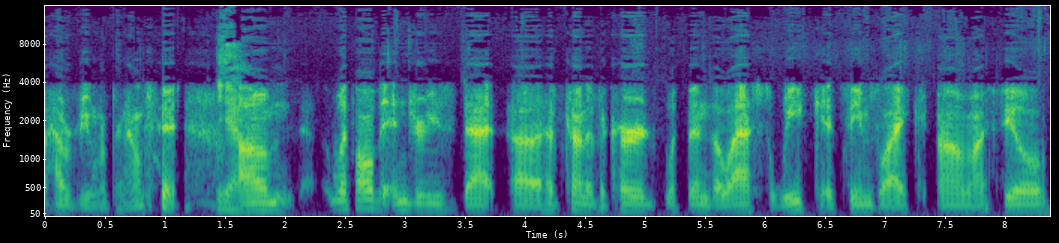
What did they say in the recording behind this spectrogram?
however you want to pronounce it. Yeah. Um, with all the injuries that uh, have kind of occurred within the last week, it seems like um, I feel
